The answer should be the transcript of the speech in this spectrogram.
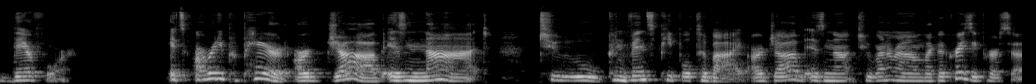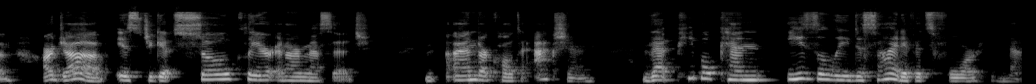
Therefore, it's already prepared. Our job is not to convince people to buy. Our job is not to run around like a crazy person. Our job is to get so clear in our message and our call to action that people can easily decide if it's for them.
